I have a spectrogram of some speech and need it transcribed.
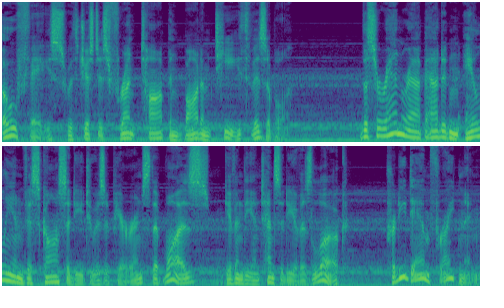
O face with just his front top and bottom teeth visible. The saran wrap added an alien viscosity to his appearance that was, given the intensity of his look, pretty damn frightening.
